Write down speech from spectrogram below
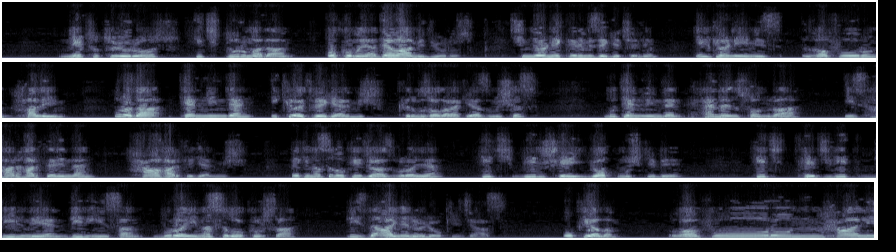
ne tutuyoruz hiç durmadan okumaya devam ediyoruz. Şimdi örneklerimize geçelim. İlk örneğimiz Gafurun Halim. Burada tenvinden iki ötre gelmiş. Kırmızı olarak yazmışız. Bu tenvinden hemen sonra izhar harflerinden ha harfi gelmiş. Peki nasıl okuyacağız burayı? Hiçbir şey yokmuş gibi hiç tecvid bilmeyen bir insan burayı nasıl okursa biz de aynen öyle okuyacağız. Okuyalım. Gafurun halim.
